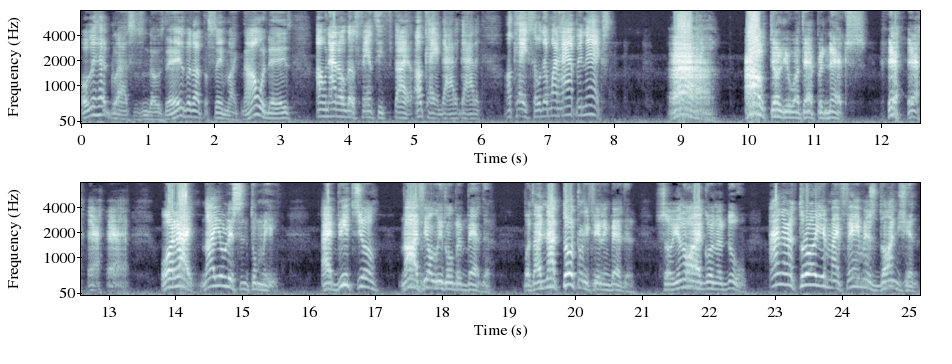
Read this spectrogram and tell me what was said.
Oh, they had glasses in those days, but not the same like nowadays. Oh, not all those fancy style. Okay, I got it, got it. Okay, so then what happened next? Ah, I'll tell you what happened next. All right, now you listen to me. I beat you. Now I feel a little bit better. But I'm not totally feeling better. So you know what I'm gonna do? I'm gonna throw you in my famous dungeon.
